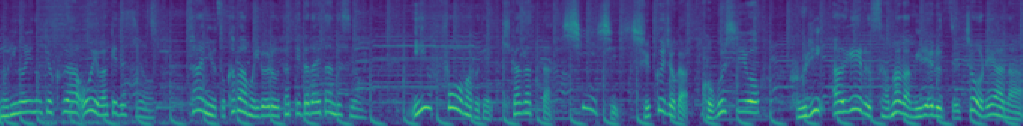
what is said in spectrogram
ノリノリの曲が多いわけですよ。さらに言うとカバーもいろいろ歌っていただいたんですよ。インフォーマルで着飾った紳士淑女が拳を振り上げる様が見れるっていう超レアな、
